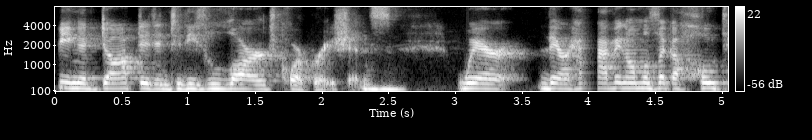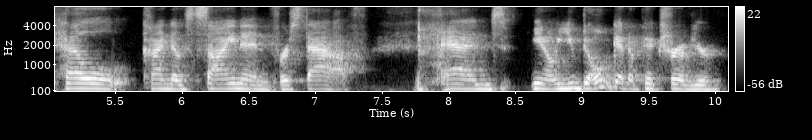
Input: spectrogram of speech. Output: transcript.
being adopted into these large corporations. Mm-hmm where they're having almost like a hotel kind of sign in for staff. And, you know, you don't get a picture of your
